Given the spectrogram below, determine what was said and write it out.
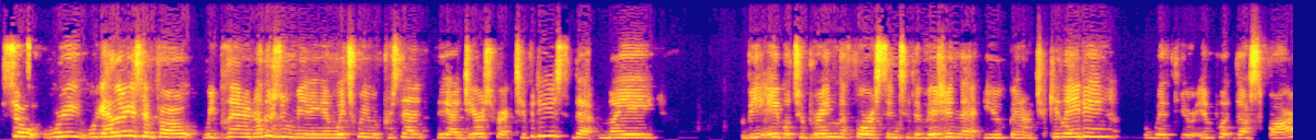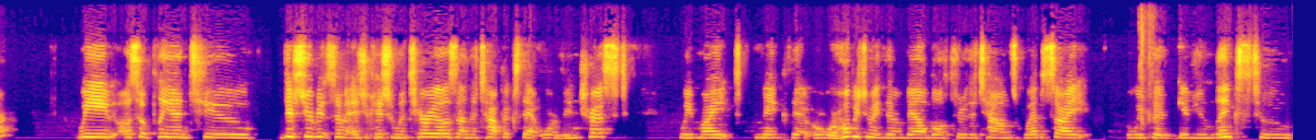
so we, we're gathering this info. We plan another Zoom meeting in which we would present the ideas for activities that may be able to bring the forest into the vision that you've been articulating with your input thus far. We also plan to distribute some educational materials on the topics that were of interest. We might make that, or we're hoping to make them available through the town's website. We could give you links to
